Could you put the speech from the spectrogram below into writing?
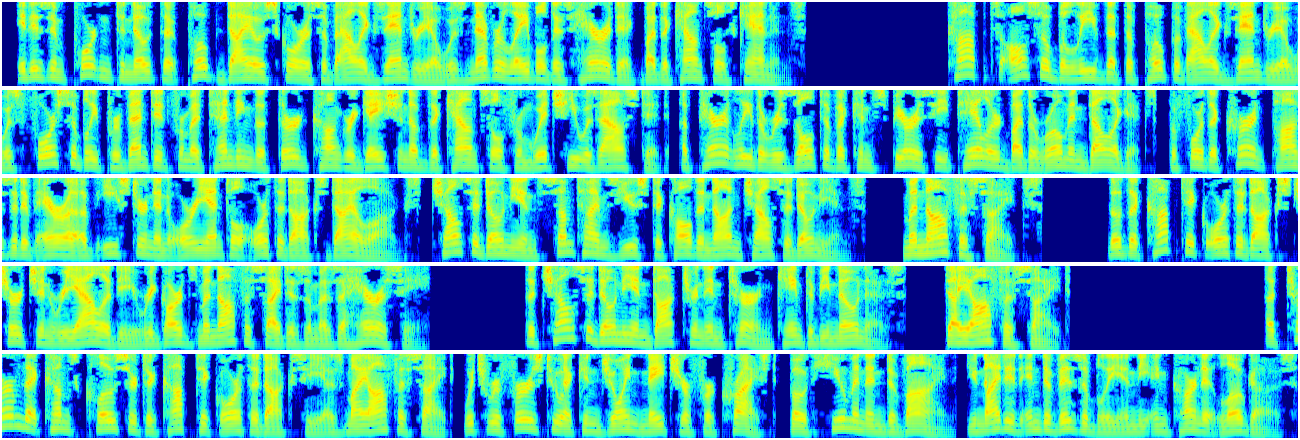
It is important to note that Pope Dioscorus of Alexandria was never labeled as heretic by the Council's canons. Copts also believe that the Pope of Alexandria was forcibly prevented from attending the Third Congregation of the Council from which he was ousted, apparently the result of a conspiracy tailored by the Roman delegates. Before the current positive era of Eastern and Oriental Orthodox dialogues, Chalcedonians sometimes used to call the non-Chalcedonians Monophysites, though the Coptic Orthodox Church in reality regards Monophysitism as a heresy. The Chalcedonian doctrine in turn came to be known as Diophysite a term that comes closer to Coptic orthodoxy is Miaphysite, which refers to a conjoined nature for Christ, both human and divine, united indivisibly in the incarnate Logos.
